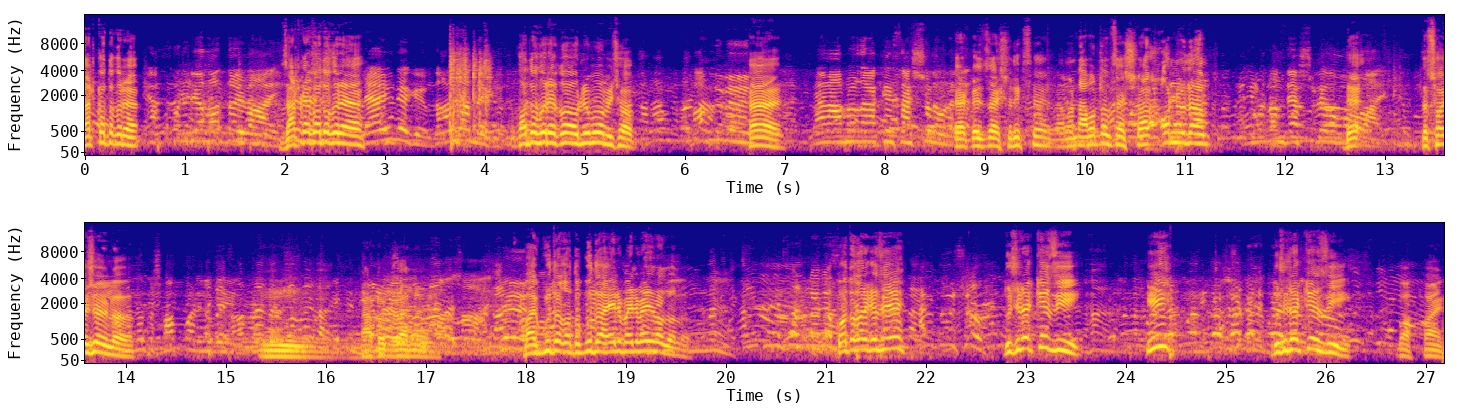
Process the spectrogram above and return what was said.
জাট কত করে? জাটকা কত করে? কত করে নেব আমি সব। হ্যাঁ। এক কেজি চারশো আমার আমার দাম চারশো। আর অন্যের দাম? তো ছয়শো হইল? হুম, নাটক জানে ভাই গুদা কত? গুদা এর বাইরে বাইরে মাছ ভালো কত করে কেজি? দুশো টাকা কেজি। কি? দুশো টাকা কেজি? বাহ ফাইন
